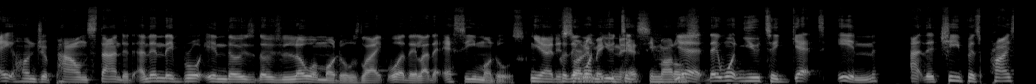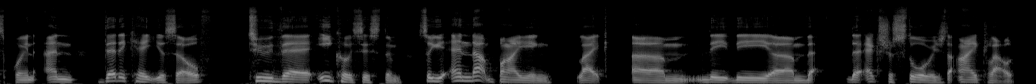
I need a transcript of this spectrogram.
800 pound standard and then they brought in those those lower models like what are they like the SE models? Yeah they started they making to, the SE models. Yeah they want you to get in at the cheapest price point and dedicate yourself to their ecosystem. So you end up buying like um the the um the the extra storage the iCloud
